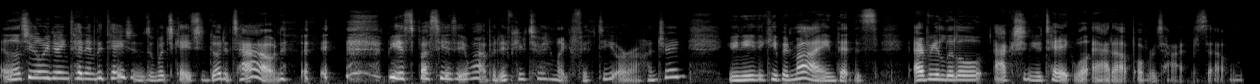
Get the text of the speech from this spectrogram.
Unless you're only doing 10 invitations, in which case you'd go to town. Be as fussy as you want. But if you're doing like 50 or 100, you need to keep in mind that this every little action you take will add up over time. So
